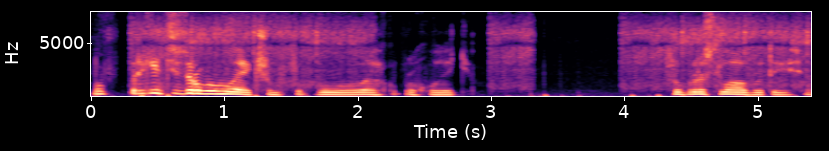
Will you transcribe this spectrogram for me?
Ну, вприкінці зробимо легшим, щоб було легко проходити. Щоб розслабитися.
